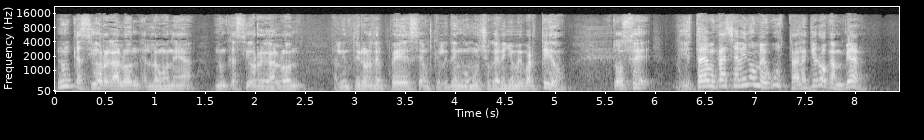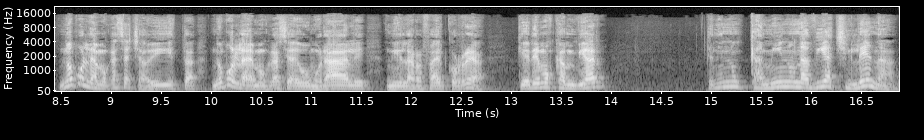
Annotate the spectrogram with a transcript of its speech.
Nunca he sido regalón en la moneda, nunca he sido regalón al interior del PS, aunque le tengo mucho cariño a mi partido. Entonces, esta democracia a mí no me gusta, la quiero cambiar. No por la democracia chavista, no por la democracia de Evo Morales, ni de la Rafael Correa. Queremos cambiar teniendo un camino, una vía chilena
